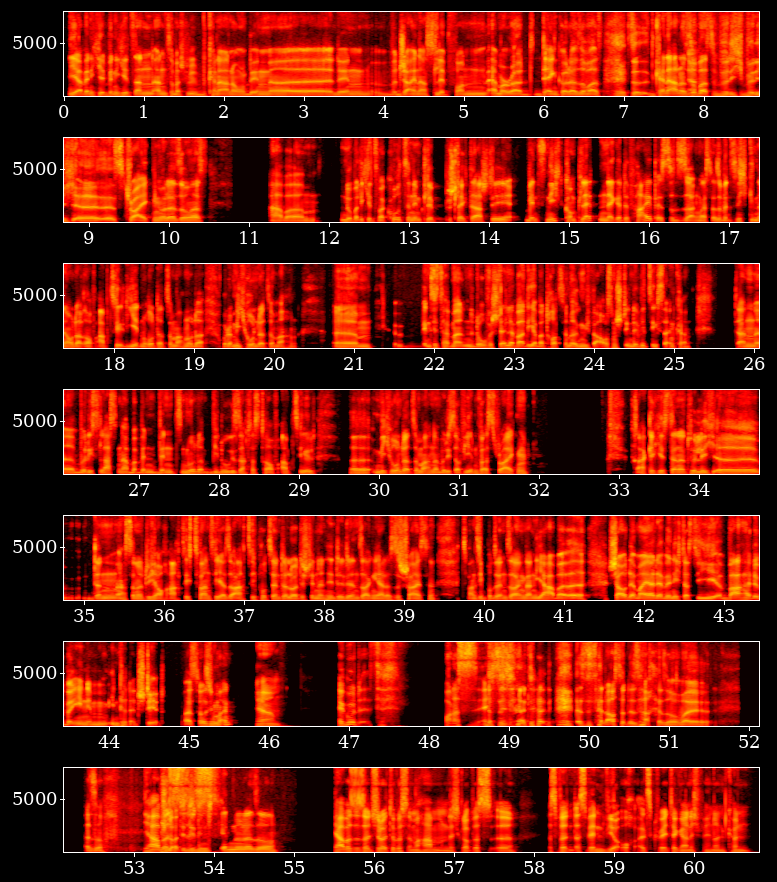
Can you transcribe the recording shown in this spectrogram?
Ja, wenn ich, wenn ich jetzt an, an zum Beispiel, keine Ahnung, den, äh, den Vagina-Slip von Emerald denke oder sowas. So, keine Ahnung, Ja. sowas würde ich, würde ich äh, striken oder sowas. Aber ähm, nur weil ich jetzt mal kurz in dem Clip schlecht dastehe, wenn es nicht komplett Negative Hype ist, sozusagen, weißt du, also wenn es nicht genau darauf abzielt, jeden runterzumachen oder, oder mich runterzumachen. Ähm, wenn es jetzt halt mal eine doofe Stelle war, die aber trotzdem irgendwie für Außenstehende witzig sein kann, dann äh, würde ich es lassen. Aber wenn es nur, wie du gesagt hast, darauf abzielt, äh, mich runterzumachen, dann würde ich es auf jeden Fall striken. Fraglich ist dann natürlich, äh, dann hast du natürlich auch 80-20, also 80% der Leute stehen dann hinter dir und sagen, ja, das ist scheiße. 20% sagen dann, ja, aber äh, schau, der Meier, der will nicht, dass die Wahrheit über ihn im Internet steht. Weißt du, was ich meine? Ja. Ja, gut. Boah, das ist echt. Das ist, halt, das ist halt auch so eine Sache, so, weil, also, ja, die aber Leute, es die den nicht kennen oder so. ja, aber so solche Leute wirst du immer haben. Und ich glaube, das, äh, das, werden, das werden wir auch als Creator gar nicht verhindern können.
